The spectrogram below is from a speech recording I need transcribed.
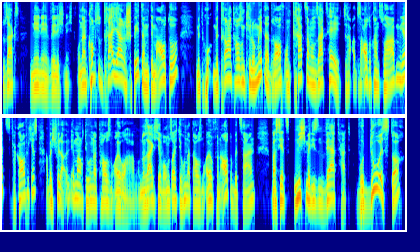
Du sagst, nee, nee, will ich nicht. Und dann kommst du drei Jahre später mit dem Auto mit, mit 300.000 Kilometer drauf und kratzern und sagst, hey, das Auto kannst du haben jetzt, verkaufe ich es, aber ich will immer noch die 100.000 Euro haben. Und dann sage ich dir, warum soll ich dir 100.000 Euro für ein Auto bezahlen, was jetzt nicht mehr diesen Wert hat, wo du es doch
